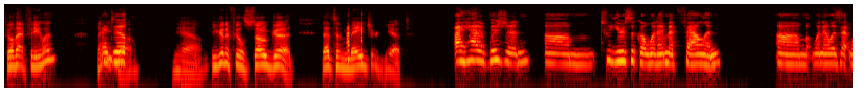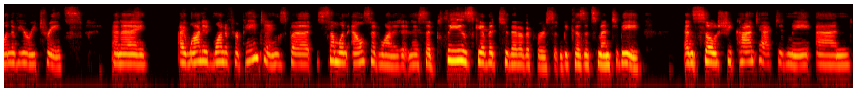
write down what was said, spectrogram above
Feel that feeling? There I do. go. Yeah, you're gonna feel so good. That's a major gift. I had a vision um, two years ago when I met Fallon, um, when I was at one of your retreats, and I I wanted one of her paintings, but someone else had wanted it, and I said, "Please give it to that other person because it's meant to be." And so she contacted me, and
